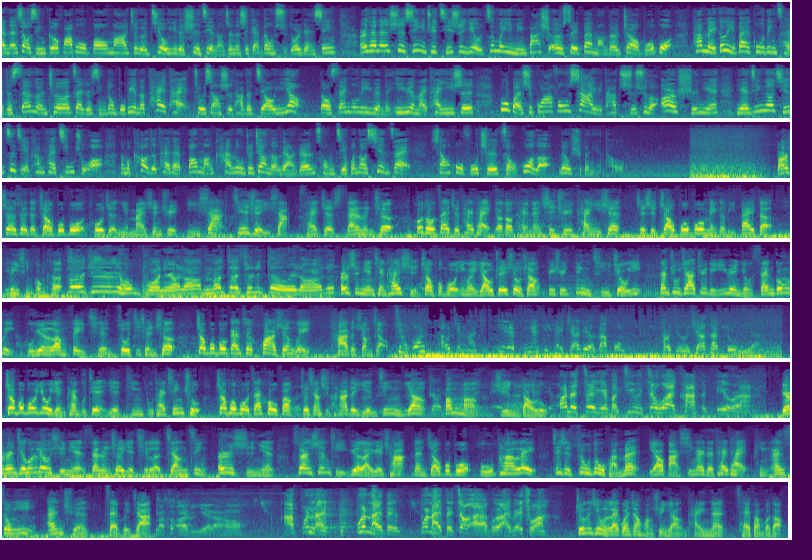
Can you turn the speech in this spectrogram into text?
台南孝行割花布包妈这个就医的事件呢，真的是感动许多人心。而台南市新义区其实也有这么一名八十二岁半盲的赵伯伯，他每个礼拜固定踩着三轮车，载着行动不便的太太，就像是他的脚一样，到三公里远的医院来看医生。不管是刮风下雨，他持续了二十年，眼睛呢其实自己也看不太清楚哦。那么靠着太太帮忙看路，就这样的两人从结婚到现在，相互扶持走过了六十个年头。八十二岁的赵波波拖着年迈身躯，一下接着一下踩着三轮车，后头载着太太要到台南市区看医生。这是赵波波每个礼拜的例行功课。二十年前开始，赵婆婆因为腰椎受伤，必须定期就医，但住家距离医院有三公里，不愿浪费钱坐计程车。赵波波干脆化身为他的双脚。像讲头前啊，伊个边啊一台车，你就甲讲头前的车较注意啊。赵波波右眼看不见，也听不太清楚。赵婆婆在后方，就像是她的眼睛一样，帮忙指引道路。我的这外卡的掉了。两人结婚六十年，三轮车也骑了将近二十年。虽然身体越来越差，但赵波波不怕累，即使速度缓慢，也要把心爱的太太平安送医，安全载回家。做阿弟的啦吼，啊本来本来的本来的做爱，无爱要娶。中天新闻赖关张黄顺阳台南采访报道。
